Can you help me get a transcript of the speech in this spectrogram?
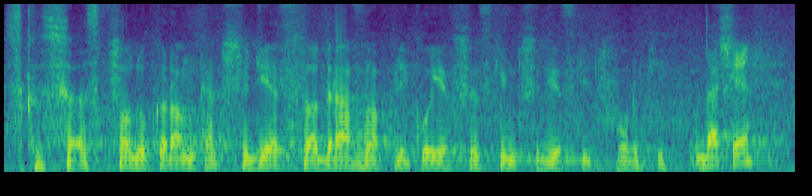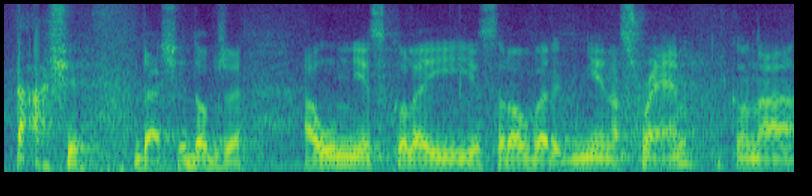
Z, z przodu koronka 30, od razu aplikuje wszystkim 34. Da się? Da się. Da się, dobrze. A u mnie z kolei jest rower nie na SRAM, tylko na,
